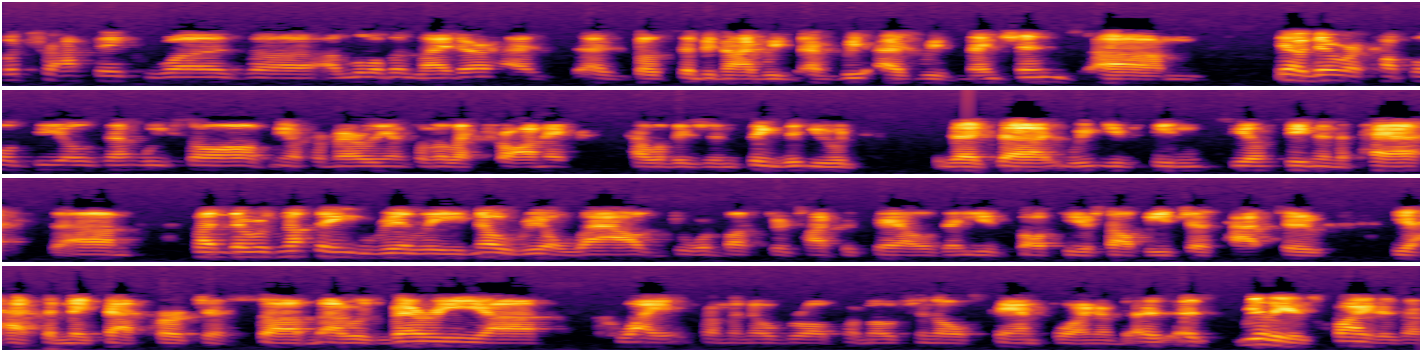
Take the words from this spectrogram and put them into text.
Foot traffic was uh, a little bit lighter, as, as both Simeon and I, we, as, we, as we've mentioned. Um, you know, there were a couple of deals that we saw, you know, primarily on some electronics, television, things that you would that uh, we, you've seen seen in the past. Um, but there was nothing really, no real wow doorbuster type of sales that you thought to yourself you just had to you had to make that purchase. Um, I was very uh, quiet from an overall promotional standpoint, as, really as quiet as I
